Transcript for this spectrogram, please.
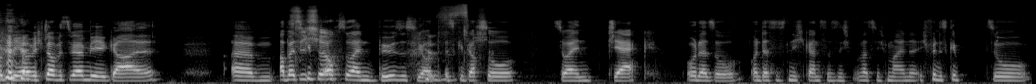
okay, aber ich glaube, es wäre mir egal. Ähm, aber es gibt Sicher? auch so ein böses J. Es gibt auch so, so ein Jack oder so. Und das ist nicht ganz, das ich, was ich meine. Ich finde, es gibt so.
